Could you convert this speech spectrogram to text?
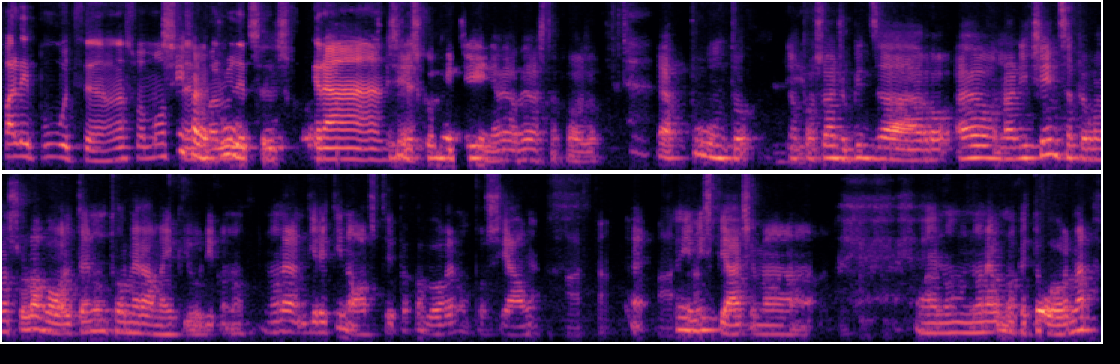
fa le puzze, una sua mossa sì, fa le puzze, grande. Sì, sì, vero, è vero sta cosa. E appunto, è un personaggio bizzarro, ha una licenza per una sola volta e non tornerà mai più, dicono. Non erano diritti nostri, per favore, non possiamo. Eh, basta, eh, basta. mi spiace, ma eh, non, non, è uno che torna.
